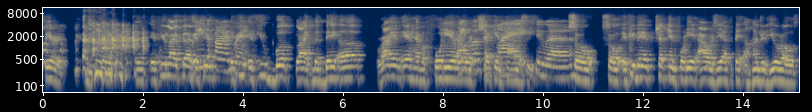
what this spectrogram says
Spirit. if, if, you like us, Read if you, the fine if print. You, if you book like the day of, Ryanair have a 48 yeah, hour check-in policy. To, uh, so so if you didn't check in 48 hours, you have to pay 100 euros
